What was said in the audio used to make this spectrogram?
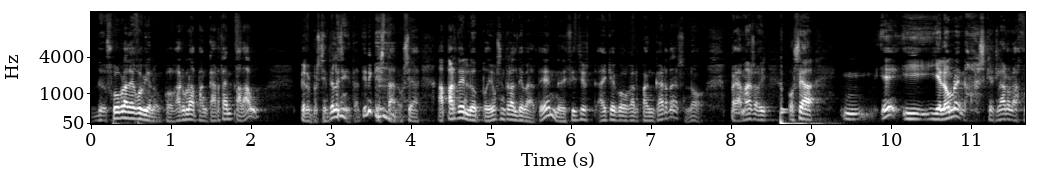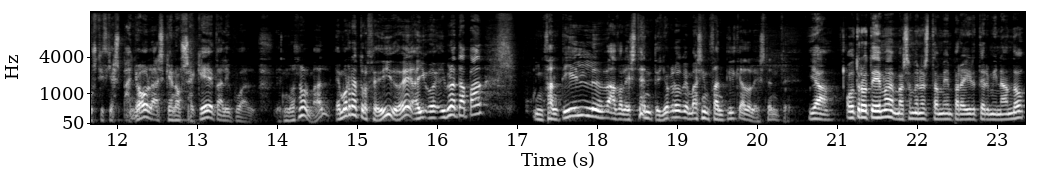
de su obra de gobierno, colgar una pancarta en Palau. Pero el presidente de la Generalitat tiene que estar. O sea, aparte, lo podríamos entrar al debate, ¿eh? ¿En edificios hay que colgar pancartas? No. Pero además, o sea, mm, ¿eh? y, y el hombre, no, es que claro, la justicia española, es que no sé qué, tal y cual. No es normal. Hemos retrocedido, ¿eh? Hay, hay una etapa infantil, adolescente. Yo creo que más infantil que adolescente. Ya, otro tema, más o menos también para ir terminando.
